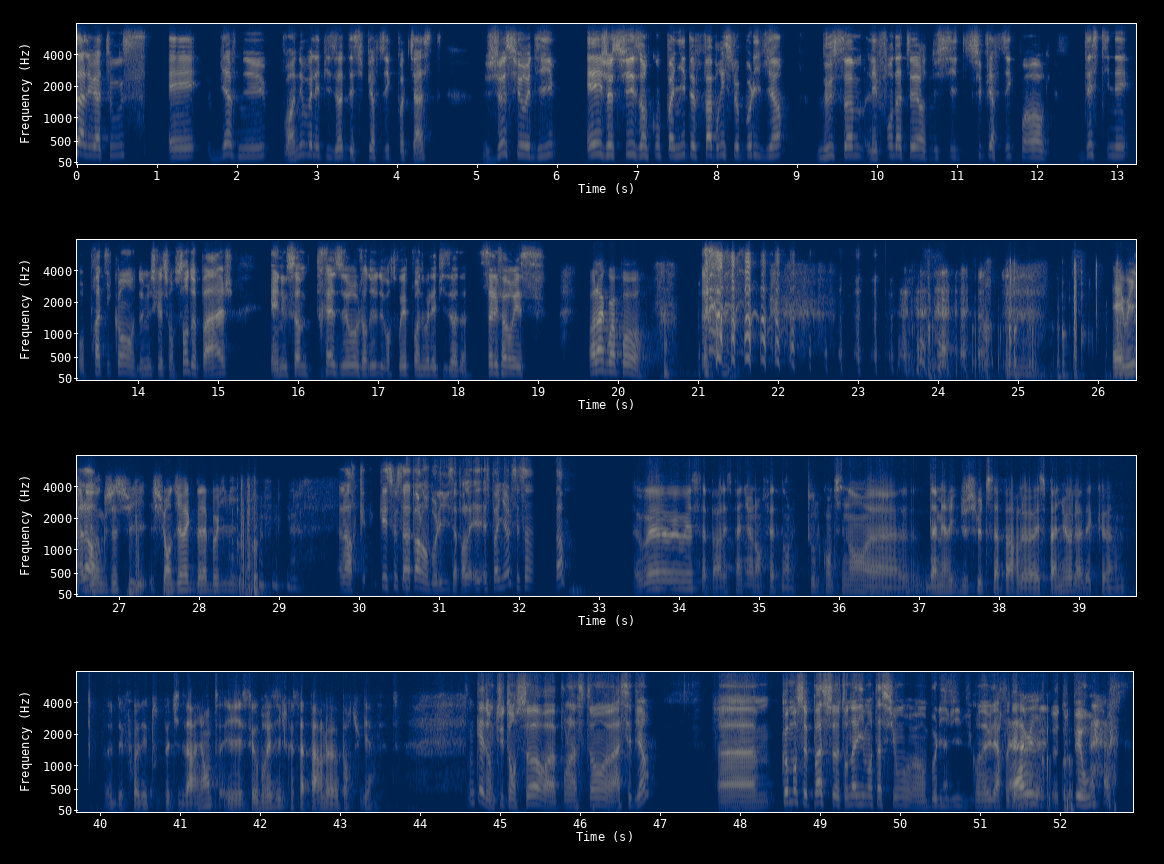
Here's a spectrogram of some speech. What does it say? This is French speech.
Salut à tous et bienvenue pour un nouvel épisode des Superphysique Podcast. Je suis Rudy et je suis en compagnie de Fabrice le Bolivien. Nous sommes les fondateurs du site superphysique.org destiné aux pratiquants de musculation sans dopage et nous sommes très heureux aujourd'hui de vous retrouver pour un nouvel épisode. Salut Fabrice. Hola guapo. Eh oui, Alors- donc je suis, je suis en direct de la Bolivie. Alors qu- qu'est-ce que ça parle en Bolivie? Ça parle espagnol, c'est ça? Ouais, ouais, ouais, ça parle espagnol en fait. Dans le- tout le continent euh, d'Amérique du Sud, ça parle espagnol avec euh, euh, des fois des toutes petites variantes. Et c'est au Brésil que ça parle portugais en fait. Ok, donc tu t'en sors euh, pour l'instant euh, assez bien. Euh, comment se passe euh, ton alimentation euh, en Bolivie, vu qu'on a eu la des Ah oui. euh, du Pérou?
